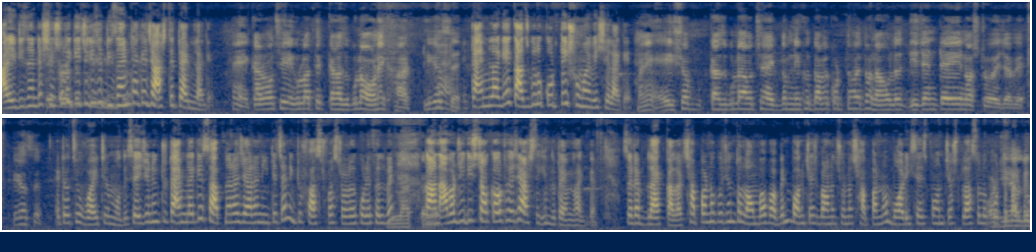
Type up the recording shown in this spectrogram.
আর এই ডিজাইনটা শেষ হলে কিছু কিছু ডিজাইন থাকে যে আসতে টাইম লাগে। হ্যাঁ কারণ হচ্ছে এগুলাতে কাজগুলো অনেক হার্ড ঠিক আছে? টাইম লাগে কাজগুলো করতেই সময় বেশি লাগে। মানে এইসব কাজগুলো হচ্ছে একদম নিখুঁত ভাবে করতে হয় তো না হলে ডিজাইনটাই নষ্ট হয়ে যাবে ঠিক আছে? এটা হচ্ছে হোয়াইটের মধ্যে। সেই জন্য একটু টাইম লাগে সো আপনারা যারা নিতে চান একটু ফাস্ট ফাস্ট অর্ডার করে ফেলবেন। কারণ আবার যদি স্টক আউট হয়ে যায় আসতে কিন্তু টাইম লাগবে। সো এটা ব্ল্যাক কালার ছাপ্পান্ন পর্যন্ত লম্বা পাবেন পঞ্চাশ বান্ন জন্য ছাপ্পান্ন বডি সাইজ পঞ্চাশ প্লাস হলো করতে পারবেন।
